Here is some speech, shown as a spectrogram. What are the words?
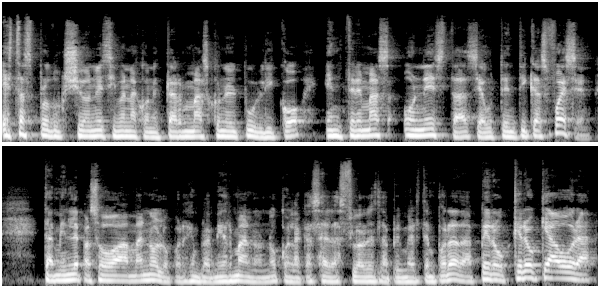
estas producciones iban a conectar más con el público entre más honestas y auténticas fuesen. También le pasó a Manolo, por ejemplo, a mi hermano, ¿no? Con La Casa de las Flores la primera temporada. Pero creo que ahora,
